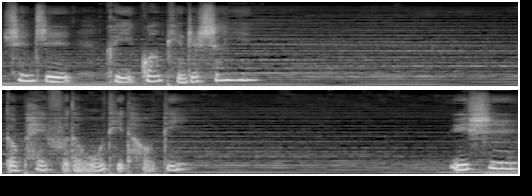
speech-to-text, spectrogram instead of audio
甚至可以光凭着声音都佩服得五体投地。于是，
